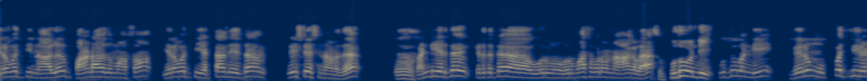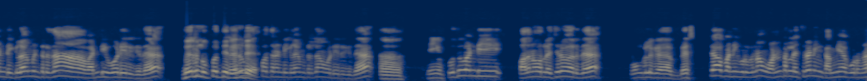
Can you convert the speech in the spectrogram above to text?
இருபத்தி நாலு பன்னெண்டாவது மாசம் இருபத்தி எட்டாம் தேதி தான் ரிஜிஸ்ட்ரேஷன் ஆனது. வண்டி எடுத்து கிட்டத்தட்ட ஒரு ஒரு மாசம் கூட ஒன்றும் ஆகல. புது வண்டி. புது வண்டி வெறும் முப்பத்தி ரெண்டு கிலோமீட்டர் தான் வண்டி ஓடி இருக்குது வெறும் முப்பத்தி ரெண்டு. முப்பத்தி ரெண்டு கிலோமீட்டர் தான் ஓடி இருக்குது. நீங்க புது வண்டி பதினோரு லட்ச ரூபா வருது. உங்களுக்கு பெஸ்டா பண்ணி கொடுக்கணும் ஒன்றரை லட்ச ரூபா நீங்க கம்மியா கொடுங்க.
